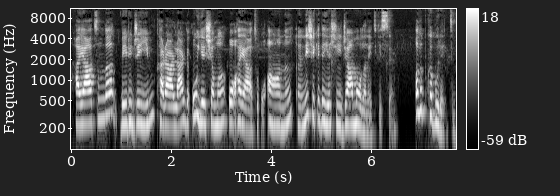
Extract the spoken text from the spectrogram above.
hayatımda vereceğim kararlar ve o yaşamı, o hayatı, o anı ne şekilde yaşayacağımı olan etkisi. Alıp kabul ettim.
